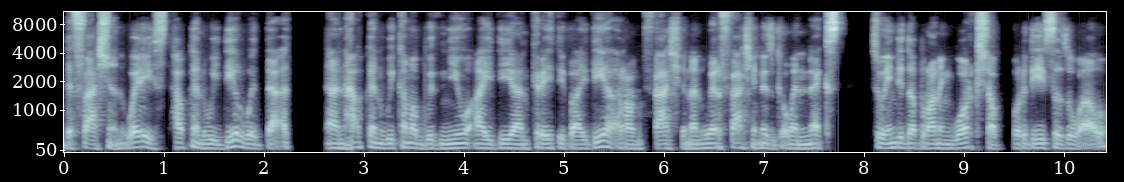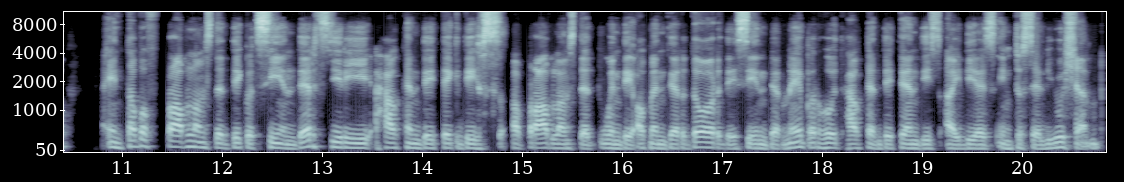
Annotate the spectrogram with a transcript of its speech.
The fashion waste. How can we deal with that and how can we come up with new idea and creative idea around fashion and where fashion is going next? So ended up running workshop for these as well. In top of problems that they could see in their city how can they take these uh, problems that when they open their door they see in their neighborhood how can they turn these ideas into solution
